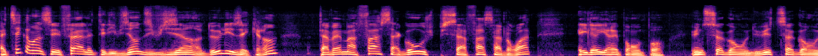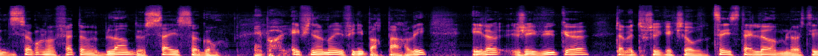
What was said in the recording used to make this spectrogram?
Tu sais comment c'est fait à la télévision, divisé en deux les écrans? T'avais ma face à gauche puis sa face à droite. Et là, il répond pas. Une seconde, huit secondes, dix secondes. On a fait un blanc de 16 secondes. Et, et finalement, il a fini par parler. Et là, j'ai vu que. Tu avais touché quelque chose. Tu sais, c'était l'homme, là. je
